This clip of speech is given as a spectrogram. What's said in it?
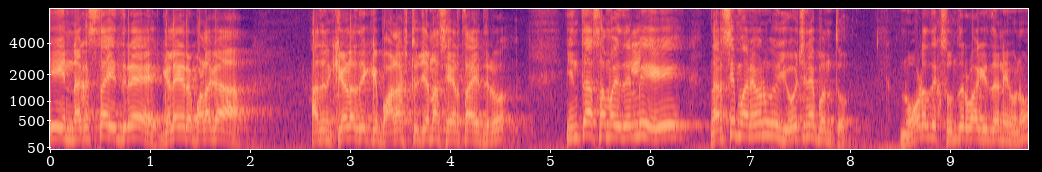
ಈ ನಗಿಸ್ತಾ ಇದ್ದರೆ ಗೆಳೆಯರ ಬಳಗ. ಅದನ್ನು ಕೇಳೋದಕ್ಕೆ ಭಾಳಷ್ಟು ಜನ ಸೇರ್ತಾ ಇದ್ದರು ಇಂಥ ಸಮಯದಲ್ಲಿ ನರಸಿಂಹನಿವನಿಗೆ ಯೋಚನೆ ಬಂತು. ನೋಡೋದಕ್ಕೆ ಸುಂದರವಾಗಿದ್ದಾನೆ ಇವನು.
